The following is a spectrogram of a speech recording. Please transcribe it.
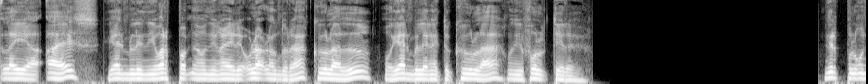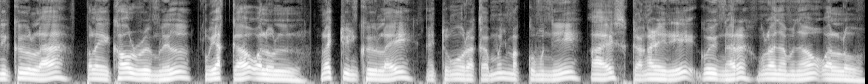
laya ais yan beli ni warpap na uni ngai ulat lang dura kulal. O yan beli ngai tu kula uni voltir nirpul uni kula palai call room lil uyakka walul latuin kulai ngai tu ngura ka mun makkumuni ais ka ngai guingar mulana munau wallo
